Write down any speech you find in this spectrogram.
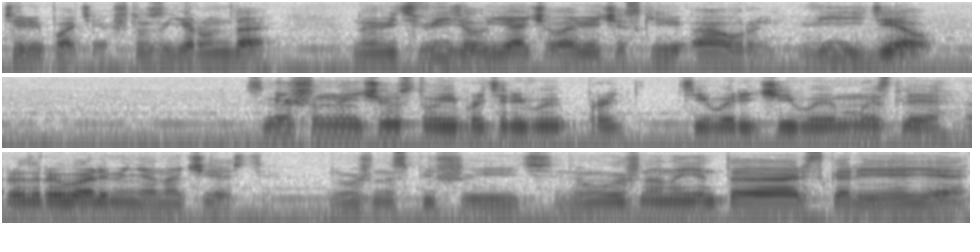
телепатия, что за ерунда? Но ведь видел я человеческие ауры, видел! Смешанные чувства и противоречивые мысли разрывали меня на части. Нужно спешить, нужно на янтарь, скорее!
